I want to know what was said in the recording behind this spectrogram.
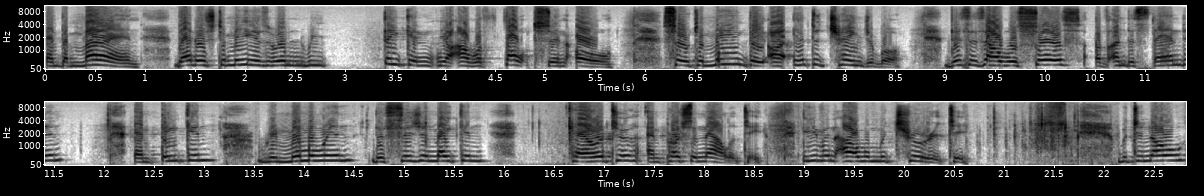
And the mind, that is to me, is when we thinking you know, our thoughts and all. So to me, they are interchangeable. This is our source of understanding and thinking, remembering, decision making, character, and personality, even our maturity. But you know,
